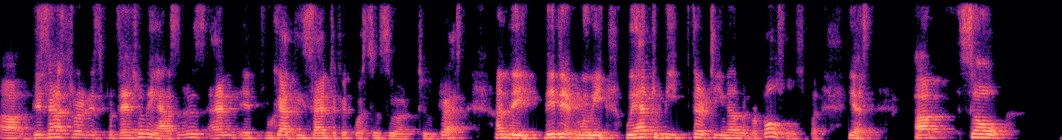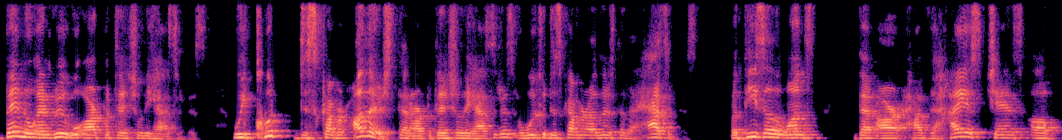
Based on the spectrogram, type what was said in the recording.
uh this asteroid is potentially hazardous and it we got these scientific questions to to address. And they they did, I mean, we we had to beat thirteen other proposals, but yes. Uh, so Bennu and Ryugu are potentially hazardous. We could discover others that are potentially hazardous, or we could discover others that are hazardous. But these are the ones that are have the highest chance of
